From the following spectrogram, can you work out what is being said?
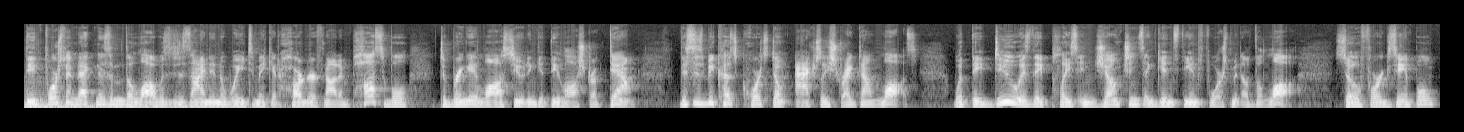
The enforcement mechanism of the law was designed in a way to make it harder, if not impossible, to bring a lawsuit and get the law struck down. This is because courts don't actually strike down laws. What they do is they place injunctions against the enforcement of the law. So, for example,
